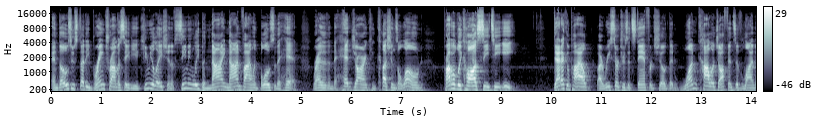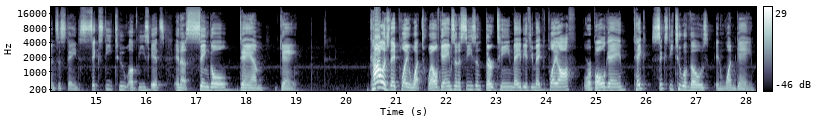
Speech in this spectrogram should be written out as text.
and those who study brain trauma say the accumulation of seemingly benign nonviolent blows to the head, rather than the head jarring concussions alone, probably cause CTE. Data compiled by researchers at Stanford showed that one college offensive lineman sustained 62 of these hits in a single damn game. College, they play what, 12 games in a season? 13 maybe if you make the playoff or a bowl game? Take 62 of those in one game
